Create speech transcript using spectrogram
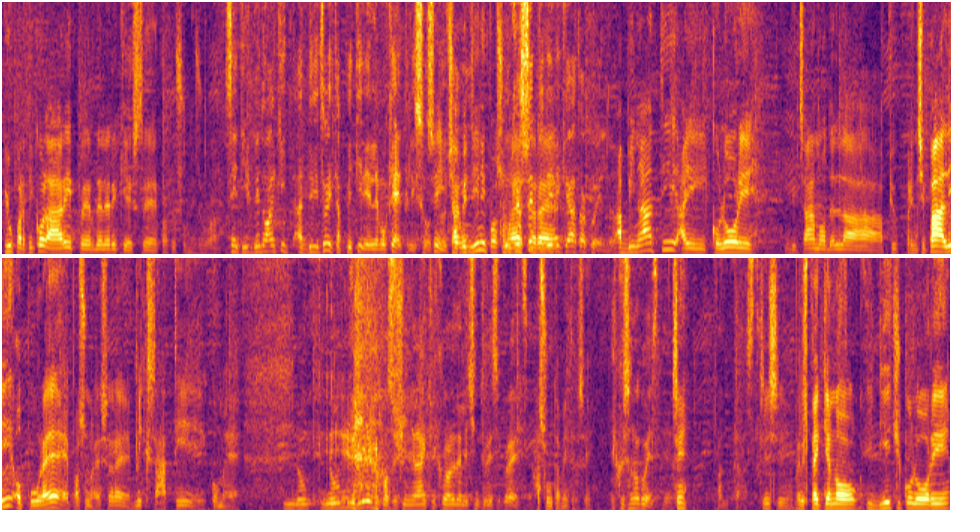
più particolari per delle richieste proprio su misura. Senti, vedo anche addirittura i tappetini e le moquette lì sotto. Sì, i tappetini un, possono un essere abbinati ai colori diciamo della, più principali oppure possono essere mixati come non, non mi dire che posso scegliere anche il colore delle cinture di sicurezza. Assolutamente sì. E qui sono queste? Sì. Fantastico. Sì, sì. Rispecchiano i dieci colori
